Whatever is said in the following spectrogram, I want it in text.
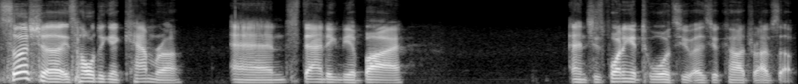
Sersha is holding a camera and standing nearby, and she's pointing it towards you as your car drives up.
